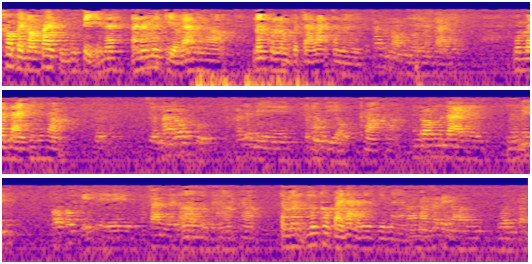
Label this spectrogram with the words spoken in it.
เข้าไปนอนใต้ถุนกุฏินะ อันนั้นไม่เกี่ยวแล้วนะครับนั่นคนลมประจาระกันเลยถ้านอนบนบันไดบนบันไดใช่ไหมครับ ส่วนมากเขาถูกเขาจะมีประตูเดียวครับครับนอนบันไดเลยมันไม่เขาเขาปิดเองกั้นเลยอ๋อครับครับ แต่มันมุดเข้าไปได้จริงไหมมันก็ไปนอนบนตรง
